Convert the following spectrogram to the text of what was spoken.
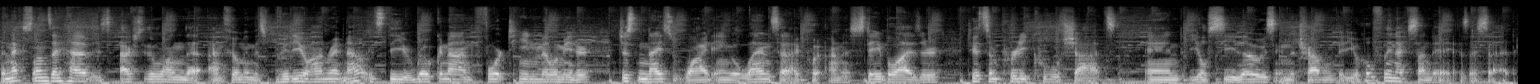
The next lens I have is actually the one that I'm filming this video on right now. It's the Rokinon 14mm, just a nice wide angle lens that I put on a stabilizer to get some pretty cool shots and you'll see those in the travel video hopefully next Sunday as I said.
